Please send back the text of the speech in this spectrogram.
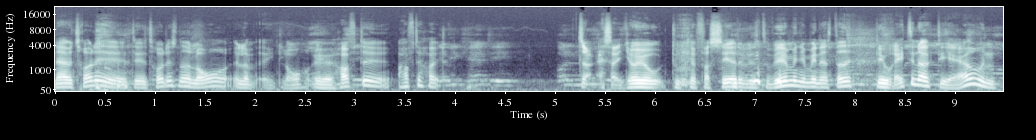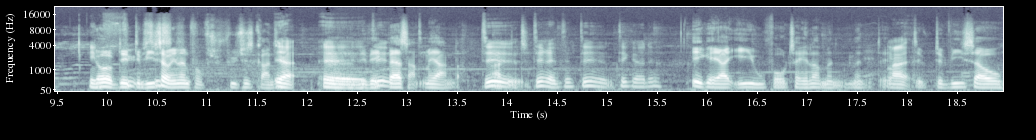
Nej, jeg tror, det, det, jeg tror, det er sådan noget lov, eller ikke lov, øh, hofte, hoftehøjt. Så altså, jo jo, du kan forsere det, hvis du vil, men jeg mener stadig, det er jo rigtigt nok, det er jo en, en Jo, det, det fysisk- viser jo en eller anden fysisk grænse. Ja, Øh, øh, vi vil ikke være sammen med andre. det, agtigt. det er rigtigt, det, det gør det. Ikke at jeg er EU-fortaler, men, men Nej. det, det, det, viser jo,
